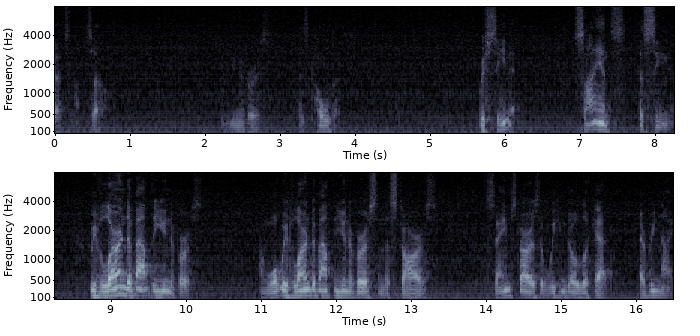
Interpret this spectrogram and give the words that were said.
that's not so. The universe has told us. We've seen it. Science has seen it. We've learned about the universe. And what we've learned about the universe and the stars, same stars that we can go look at every night,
